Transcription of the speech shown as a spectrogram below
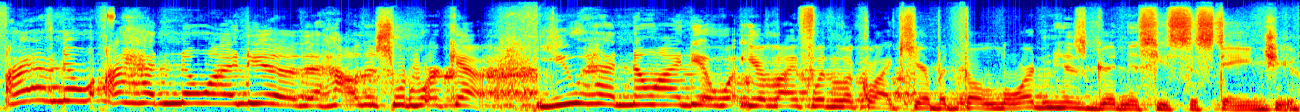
I have no I had no idea that how this would work out. You had no idea what your life would look like here, but the Lord in his goodness he sustained you.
